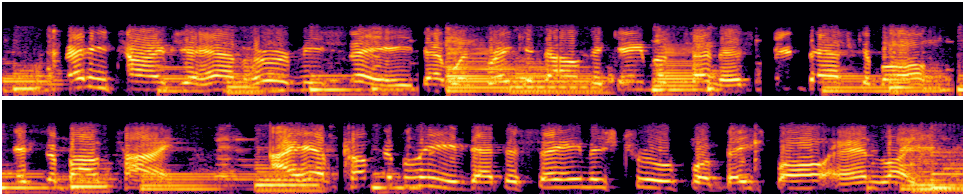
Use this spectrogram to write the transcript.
Many times you have heard me say that when breaking down the game of tennis and basketball, it's about time. I have come to believe that the same is true for baseball and life.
